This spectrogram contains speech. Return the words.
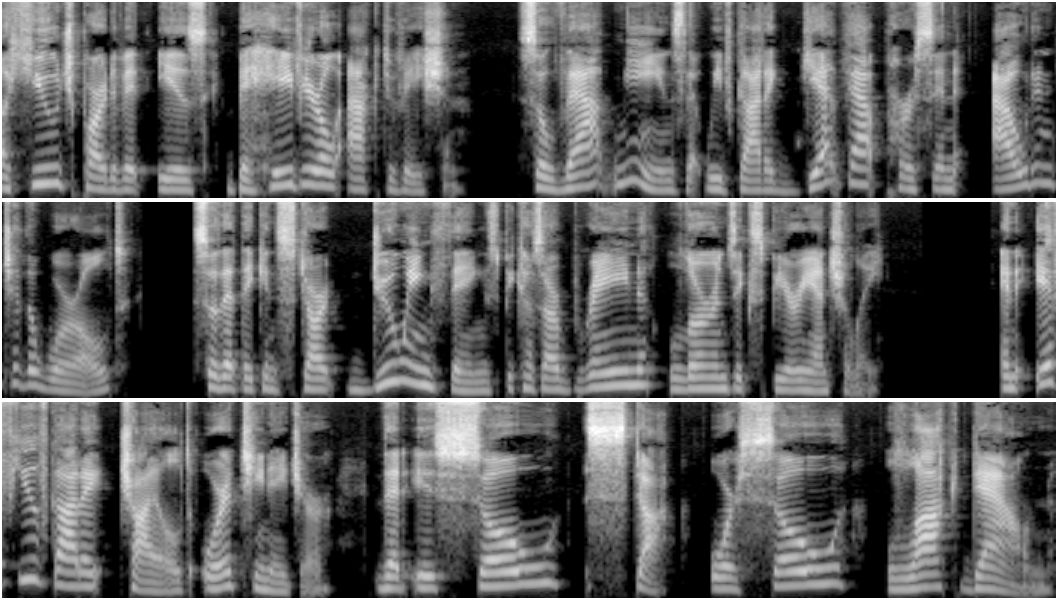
a huge part of it is behavioral activation. So that means that we've got to get that person out into the world so that they can start doing things because our brain learns experientially. And if you've got a child or a teenager that is so stuck or so locked down,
